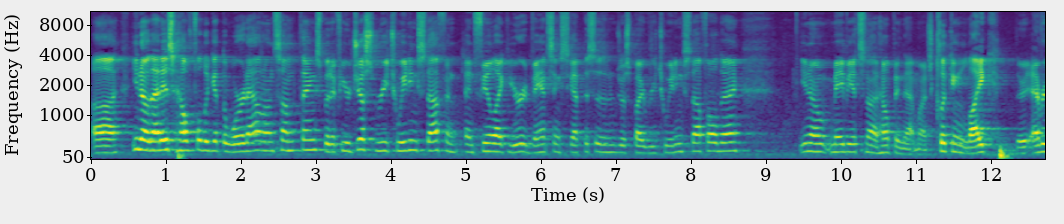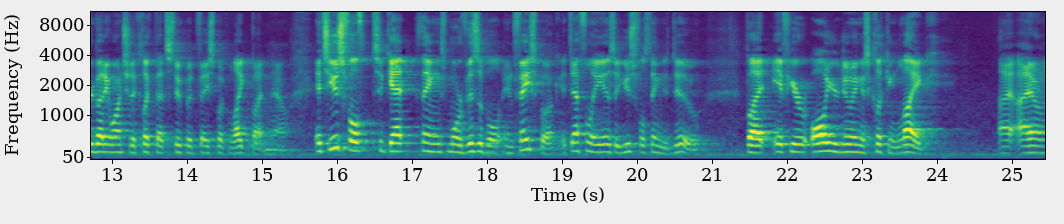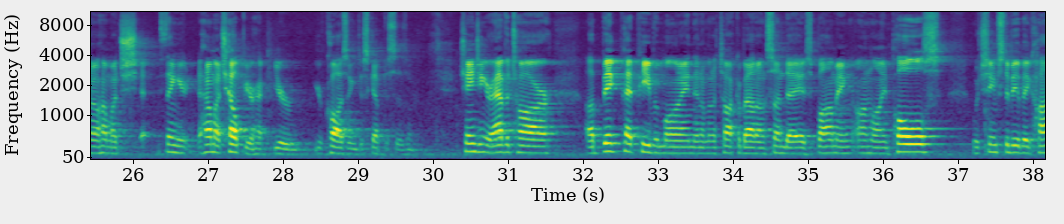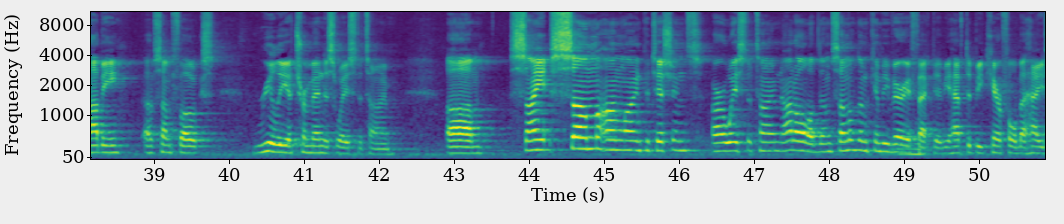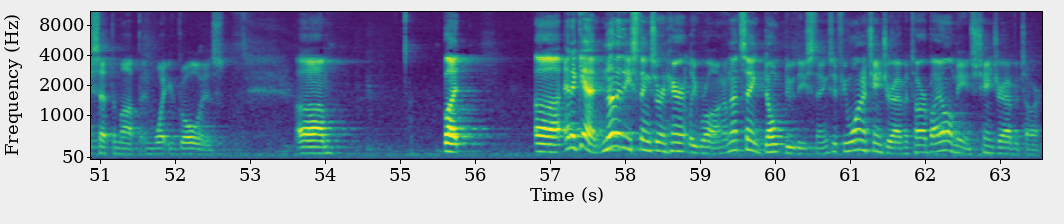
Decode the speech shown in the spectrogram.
Uh, you know, that is helpful to get the word out on some things, but if you're just retweeting stuff and, and feel like you're advancing skepticism just by retweeting stuff all day, you know, maybe it's not helping that much. Clicking like, everybody wants you to click that stupid Facebook like button now. It's useful to get things more visible in Facebook. It definitely is a useful thing to do. But if you're all you're doing is clicking like, I, I don't know how much thing how much help you're, you're, you're causing to skepticism. Changing your avatar, A big pet peeve of mine that I'm going to talk about on Sunday is bombing online polls, which seems to be a big hobby of some folks. Really a tremendous waste of time. Um, science, some online petitions are a waste of time, not all of them. Some of them can be very effective. You have to be careful about how you set them up and what your goal is. Um, but uh, and again, none of these things are inherently wrong. I'm not saying don't do these things. If you want to change your avatar, by all means, change your avatar.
